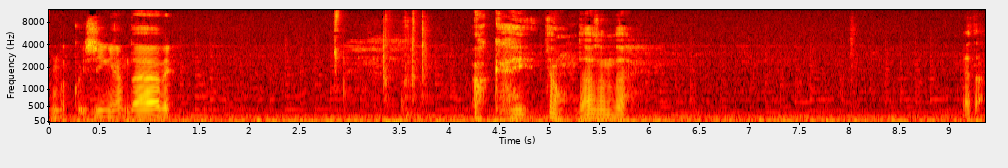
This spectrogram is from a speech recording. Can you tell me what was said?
uma coisinha a andar. Ok, então, dá a andar. Já tá.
